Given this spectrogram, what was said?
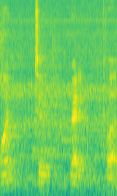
One, two, ready, plug.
